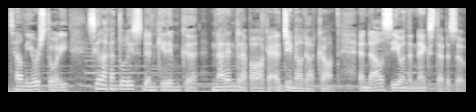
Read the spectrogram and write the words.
tell me your story silahkan tulis dan kirim ke narendrapawaka at gmail.com and I'll see you on the next episode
